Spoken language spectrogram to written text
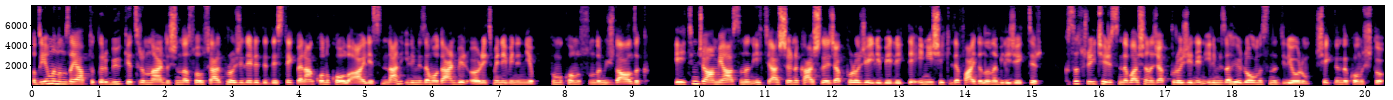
Adıyaman'ımıza yaptıkları büyük yatırımlar dışında sosyal projeleri de destek veren Konukoğlu ailesinden ilimize modern bir öğretmen evinin yapımı konusunda müjde aldık. Eğitim camiasının ihtiyaçlarını karşılayacak proje ile birlikte en iyi şekilde faydalanabilecektir. Kısa süre içerisinde başlanacak projenin ilimize hayırlı olmasını diliyorum şeklinde konuştu.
